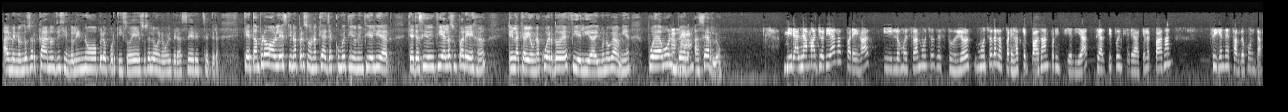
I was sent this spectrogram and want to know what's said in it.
al menos los cercanos, diciéndole no, pero porque hizo eso, se lo van a volver a hacer, etcétera. ¿Qué tan probable es que una persona que haya cometido una infidelidad, que haya sido infiel a su pareja, en la que había un acuerdo de fidelidad y monogamia, pueda volver a hacerlo? Mira, la mayoría de las parejas, y lo muestran muchos estudios, muchas de las parejas que pasan por infidelidad, sea el tipo de infidelidad que le pasan, siguen estando juntas,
